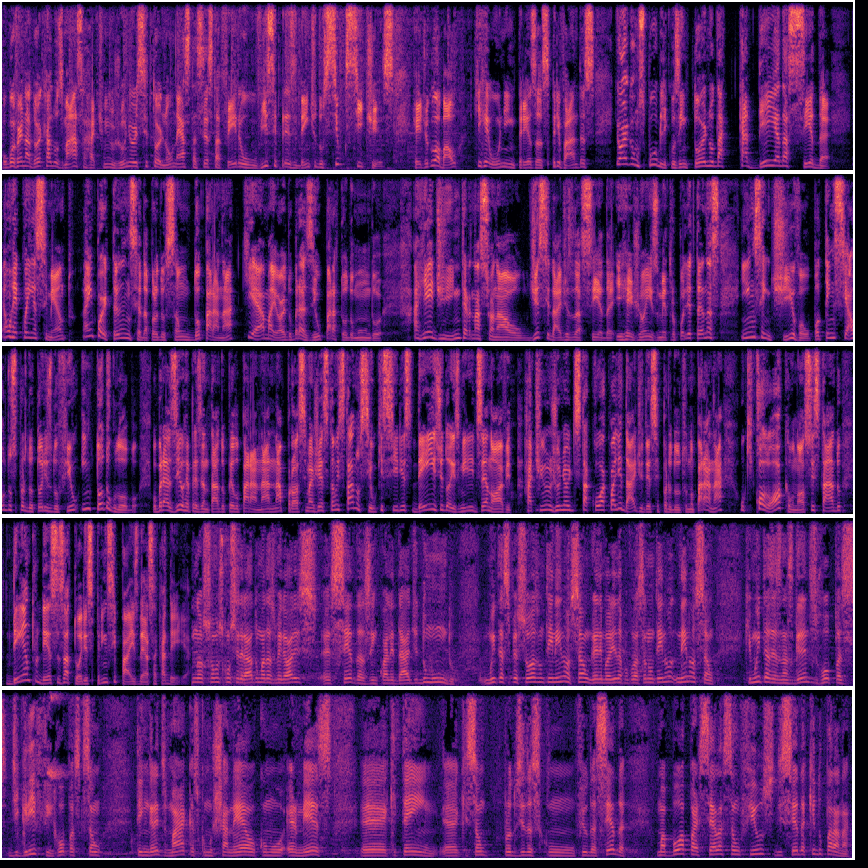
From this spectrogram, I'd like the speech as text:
O governador Carlos Massa Ratinho Júnior se tornou nesta sexta-feira o vice-presidente do Silk Cities, rede global que reúne empresas privadas e órgãos públicos em torno da cadeia da seda. É um reconhecimento à importância da produção do Paraná, que é a maior do Brasil para todo mundo. A rede internacional de cidades da seda e regiões metropolitanas incentiva o potencial dos produtores do fio em todo o globo. O Brasil, representado pelo Paraná na próxima gestão, está no Silk Cities desde 2019. Ratinho Júnior destacou a qualidade desse produto no Paraná, o que coloca o nosso estado dentro desses atores principais dessa cadeia. Nós somos considerados uma das melhores eh, sedas em qualidade do mundo. Muitas pessoas não têm nem noção, grande maioria da população não tem no, nem noção, que muitas vezes nas grandes roupas de grife, roupas que são tem grandes marcas como Chanel, como Hermès, é, que tem, é, que são produzidas com fio da seda, uma boa parcela são fios de seda aqui do Paraná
